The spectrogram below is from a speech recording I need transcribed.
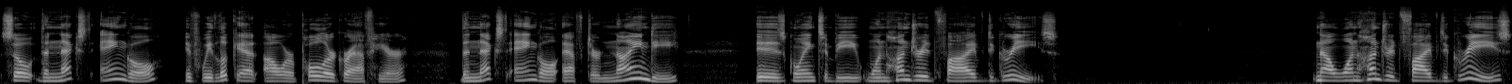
So the next angle, if we look at our polar graph here, the next angle after 90 is going to be 105 degrees. Now 105 degrees,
